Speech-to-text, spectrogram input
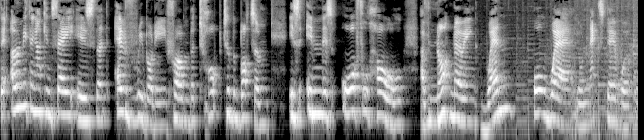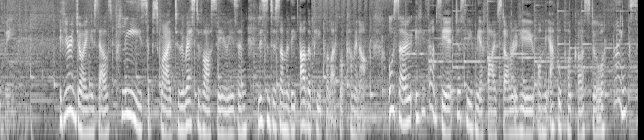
the only thing I can say is that everybody from the top to the bottom is in this awful hole of not knowing when or where your next day of work will be. If you're enjoying yourselves, please subscribe to the rest of our series and listen to some of the other people I've got coming up. Also, if you fancy it, just leave me a five star review on the Apple Podcast Store. Thanks.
